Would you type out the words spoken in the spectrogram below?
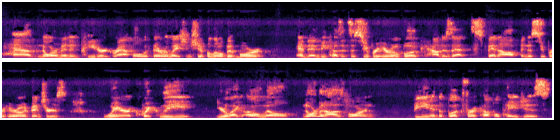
have Norman and Peter grapple with their relationship a little bit more. And then because it's a superhero book, how does that spin off into superhero adventures? Where quickly you're like, oh well, Norman Osborn being in the book for a couple pages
